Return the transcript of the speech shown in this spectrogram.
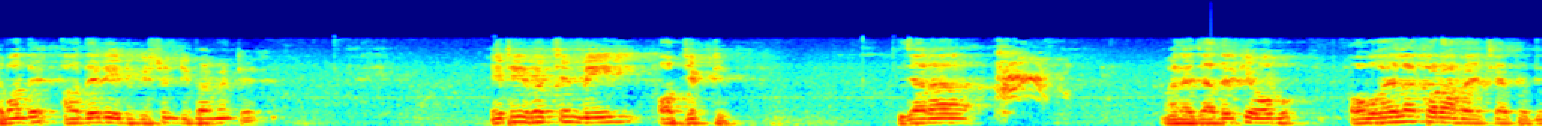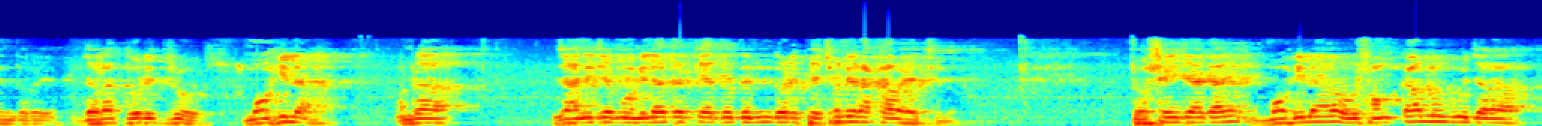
আমাদের আমাদের এডুকেশন ডিপার্টমেন্টের এটাই হচ্ছে মেইন অবজেক্টিভ যারা মানে যাদেরকে অব- অবহেলা করা হয়েছে এতদিন ধরে, যারা দরিদ্র মহিলা, আমরা জানি যে মহিলাদেরকে এতদিন ধরে পেছনে রাখা হয়েছিল। তো সেই জায়গায় মহিলা ও সংখ্যালঘু যারা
